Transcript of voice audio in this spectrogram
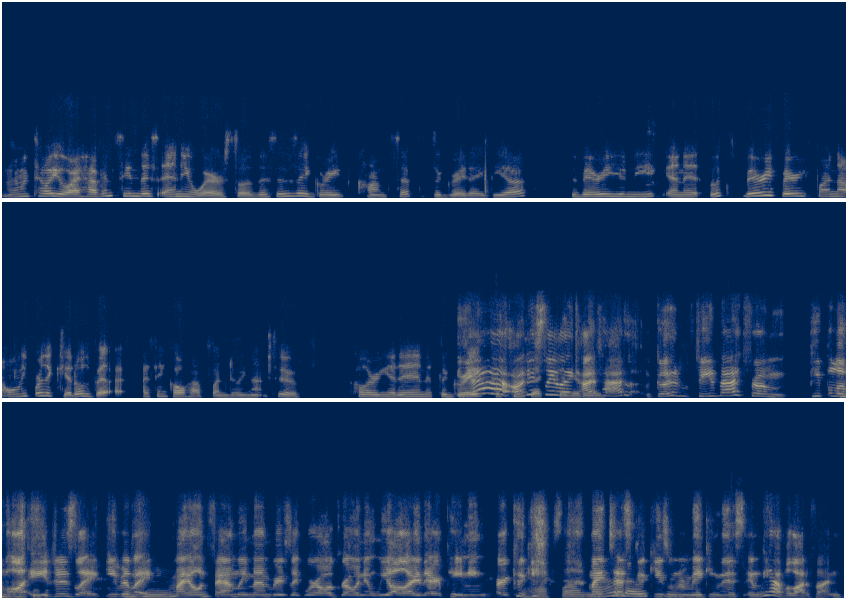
I'm gonna tell you, I haven't seen this anywhere. So this is a great concept. It's a great idea very unique and it looks very very fun not only for the kiddos but i think i'll have fun doing that too. Coloring it in it's a great yeah honestly activity. like i've had good feedback from people of all ages like even mm-hmm. like my own family members like we're all growing and we all are there painting our cookies my yeah, test cookies when we're making this and we have a lot of fun.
